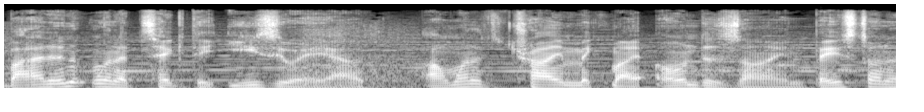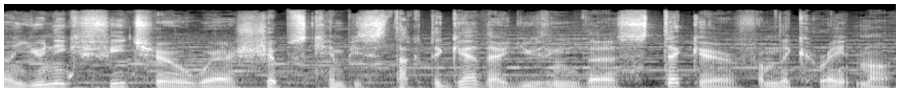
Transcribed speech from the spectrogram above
But I didn't want to take the easy way out. I wanted to try and make my own design based on a unique feature where ships can be stuck together using the sticker from the Create mod.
